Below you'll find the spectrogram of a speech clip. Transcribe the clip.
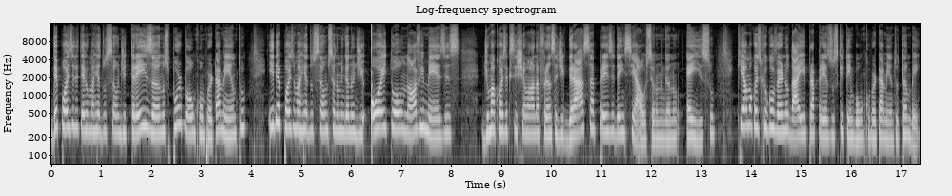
Depois ele teve uma redução de 3 anos por bom comportamento e depois uma redução, se eu não me engano, de 8 ou 9 meses de uma coisa que se chama lá na França de graça presidencial, se eu não me engano, é isso, que é uma coisa que o governo dá aí para presos que têm bom comportamento também.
